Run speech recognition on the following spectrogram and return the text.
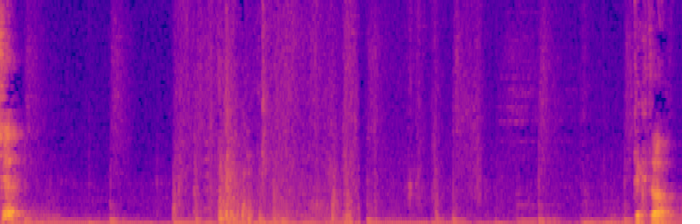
Че? Ты кто?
